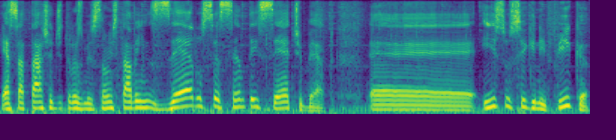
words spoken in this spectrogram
essa taxa de transmissão estava em 0,67, Beto. É, Isso significa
